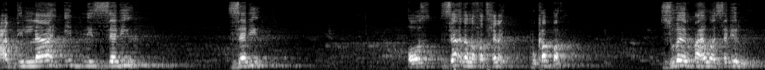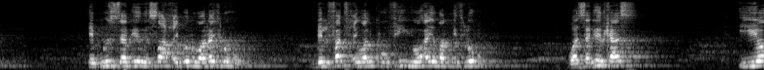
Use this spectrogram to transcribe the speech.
cabdillaah ibni zabiir zabiir oo za'da la fadxinay mukabara zubayr maaha waa zabiir wey ibnu zabiiri صaaxibun wanajluhu bilfatxi wاlkuufiyu ayضa miluhu waa zabiirkaas iyo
